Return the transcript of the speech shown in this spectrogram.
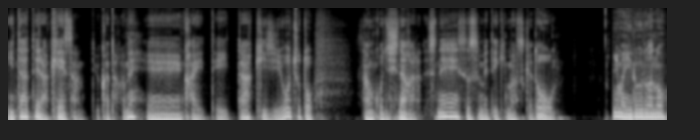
三田寺圭さんっていう方がね、えー、書いていた記事をちょっと参考にしながらですね、進めていきますけど、今いろいろあの、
